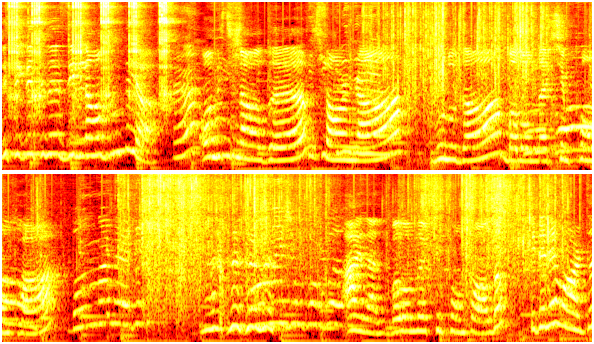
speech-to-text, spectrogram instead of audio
bisikletine zil lazımdı ya. Ha? Onun için aldım. Teşekkür Sonra ederim. bunu da balonlar için pompa. Balonlar nerede? Balonlar için pompa. Aynen balonlar için pompa aldım. Bir de ne vardı?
